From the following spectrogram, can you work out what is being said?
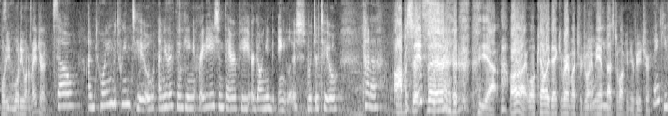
What do you What do you want to major in? So I'm toying between two. I'm either thinking radiation therapy or going into English, which are two kind of Opposites there. yeah. All right. Well, Kelly, thank you very much for joining Thank me, and you. best of luck in your future. Thank you.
